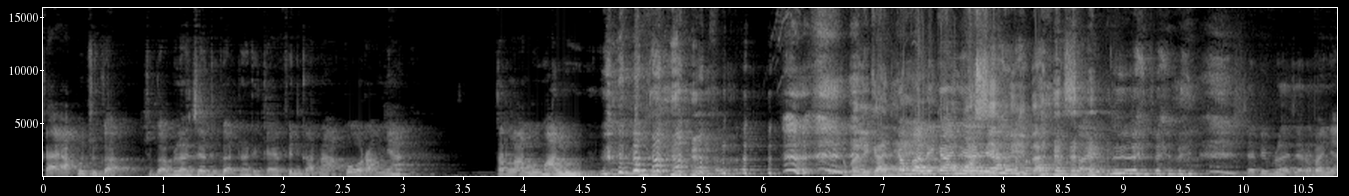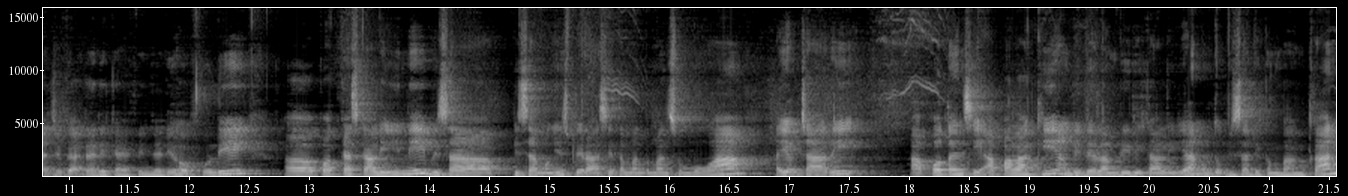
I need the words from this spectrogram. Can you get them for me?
kayak aku juga juga belajar juga dari Kevin karena aku orangnya terlalu malu Kebalikannya. kebalikannya ya. ya. Jadi- jadi belajar banyak juga dari Kevin jadi hopefully uh, podcast kali ini bisa bisa menginspirasi teman-teman semua ayo cari uh, potensi apa lagi yang di dalam diri kalian untuk bisa dikembangkan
